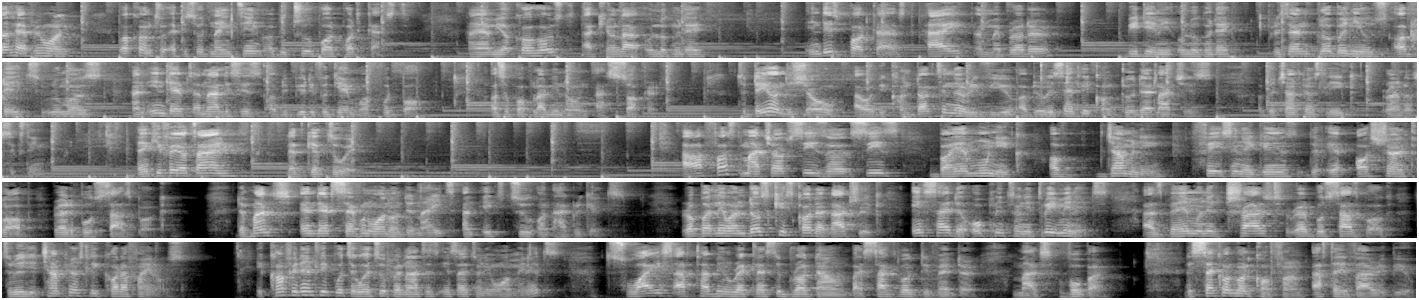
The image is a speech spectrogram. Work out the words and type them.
Hello, everyone. Welcome to episode 19 of the True Ball podcast. I am your co host, Akiola Ologunde. In this podcast, I and my brother, Bidemi Ologunde, present global news, updates, rumors, and in depth analysis of the beautiful game of football, also popularly known as soccer. Today on the show, I will be conducting a review of the recently concluded matches of the Champions League round of 16. Thank you for your time. Let's get to it. Our first matchup sees, uh, sees Bayern Munich of Germany facing against the Austrian club Red Bull Salzburg. The match ended 7 1 on the night and 8 2 on aggregate. Robert Lewandowski scored an hat trick inside the opening 23 minutes as Bayern Munich trashed Red Bull Salzburg to reach the Champions League quarterfinals. He confidently put away two penalties inside 21 minutes, twice after being recklessly brought down by Salzburg defender Max Wöber. The second one confirmed after a VAR review.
